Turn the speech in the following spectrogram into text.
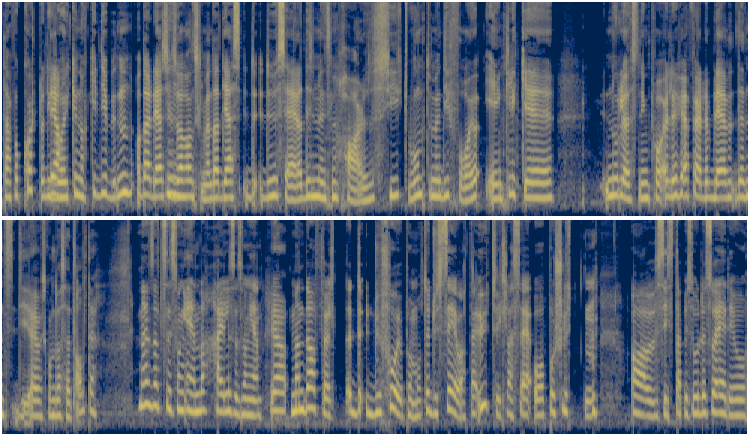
det er for kort, og de Ja. går ikke nok i dybden. Og det er det jeg syns var Mm. vanskelig med det. At jeg, du, du ser at disse menneskene har det så sykt vondt, men de får jo egentlig ikke noe løsning på Eller jeg føler det ble den, Jeg vet ikke om du har sett alt, jeg. Nei, sett sesong én, da. Hele sesong én. Ja. Men da følte du- får jo på en måte Du ser jo at de utvikler seg, og på slutten av siste episode så er det jo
